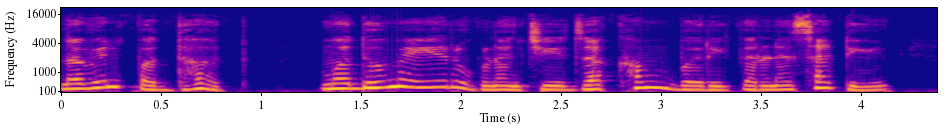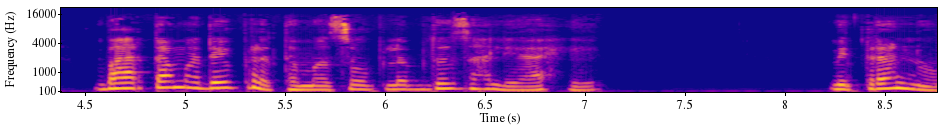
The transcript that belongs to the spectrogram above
नवीन पद्धत मधुमेही रुग्णांची जखम बरी करण्यासाठी भारतामध्ये प्रथमच उपलब्ध झाली आहे. मित्रांनो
